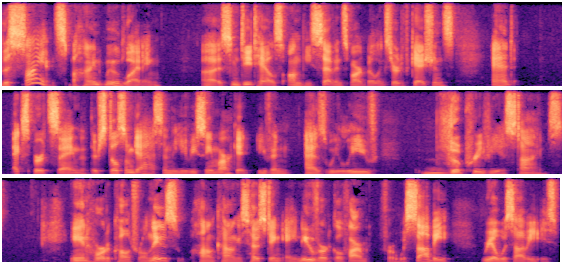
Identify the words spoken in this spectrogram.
the science behind mood lighting, uh, some details on the seven smart building certifications, and experts saying that there's still some gas in the UVC market, even as we leave the previous times. In horticultural news, Hong Kong is hosting a new vertical farm for wasabi. Real wasabi is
